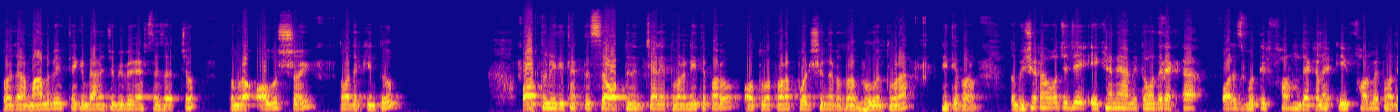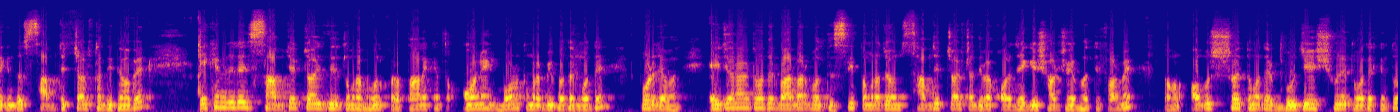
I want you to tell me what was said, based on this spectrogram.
তোমরা যারা মানবিক থেকে বাণিজ্য বিভাগে আসতে চাচ্ছ, তোমরা অবশ্যই তোমাদের কিন্তু অর্থনীতি থাকতেছে, অর্থনীতি চাইলে তোমরা নিতে পারো, অথবা তোমরা পরিসংখ্যান অথবা ভূগোল তোমরা নিতে পারো। তো বিষয়টা হচ্ছে যে, এখানে আমি তোমাদের একটা কলেজ ভর্তির ফর্ম দেখালাম। এই ফর্মে তোমাদের কিন্তু সাবজেক্ট চয়েসটা দিতে হবে। এখানে যদি সাবজেক্ট চয়েস দিতে তোমরা ভুল করো, তাহলে কিন্তু অনেক বড় তোমরা বিপদের মধ্যে পড়ে যাবে। এই জন্য আমি তোমাদের বারবার বলতেছি, তোমরা যখন সাবজেক্ট চয়েসটা দিবা কলেজে গিয়ে সরাসরি ভর্তি ফর্মে তখন অবশ্যই তোমাদের বুঝে শুনে তোমাদের কিন্তু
